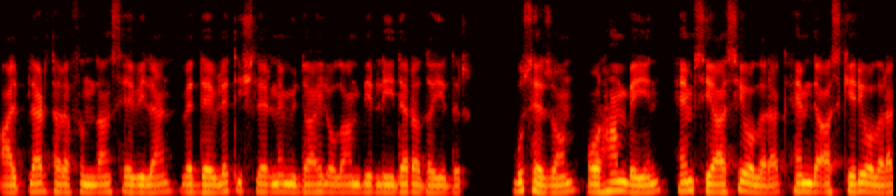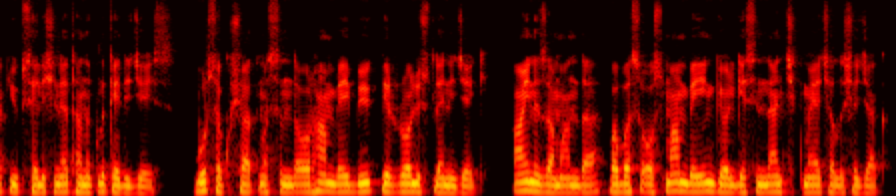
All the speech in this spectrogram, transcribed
Alpler tarafından sevilen ve devlet işlerine müdahil olan bir lider adayıdır. Bu sezon Orhan Bey'in hem siyasi olarak hem de askeri olarak yükselişine tanıklık edeceğiz. Bursa kuşatmasında Orhan Bey büyük bir rol üstlenecek. Aynı zamanda babası Osman Bey'in gölgesinden çıkmaya çalışacak.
